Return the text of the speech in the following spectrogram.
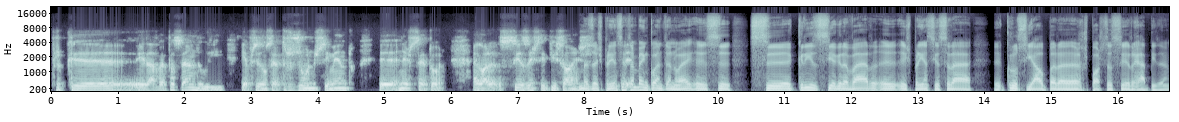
porque a idade vai passando e, e, é preciso um certo rejuvenescimento eh, neste setor. Agora, se as instituições. Mas a experiência eh, também conta, não é? Eh, se, se a crise se agravar, eh, a experiência será eh, crucial para a resposta ser rápida.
